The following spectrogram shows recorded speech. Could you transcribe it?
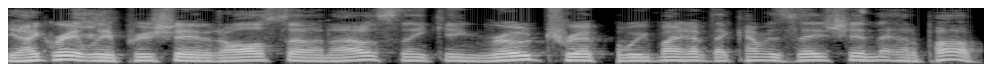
Yeah, I greatly appreciate it also. And I was thinking road trip, we might have that conversation at a pub.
